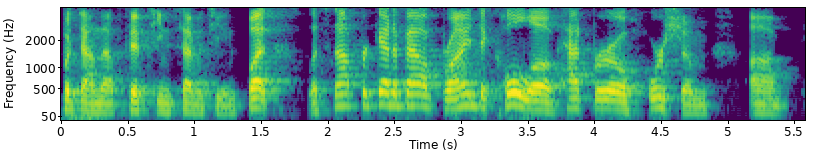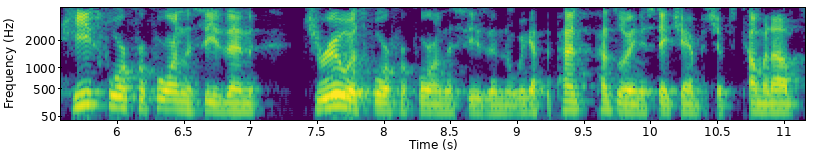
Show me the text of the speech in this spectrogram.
put down that 15 17. But let's not forget about Brian DeCola of Hatboro Horsham. Um, he's four for four in the season. Drew is four for four in the season. We got the Pen- Pennsylvania State Championships coming up,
